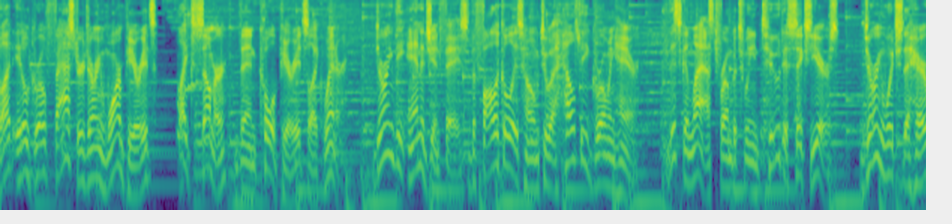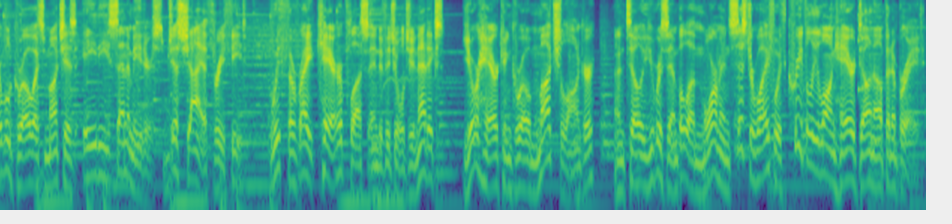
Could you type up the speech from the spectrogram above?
but it'll grow faster during warm periods, like summer, than cold periods like winter. During the anagen phase, the follicle is home to a healthy growing hair. This can last from between 2 to 6 years, during which the hair will grow as much as 80 centimeters, just shy of 3 feet. With the right care plus individual genetics, your hair can grow much longer until you resemble a Mormon sister wife with creepily long hair done up in a braid.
